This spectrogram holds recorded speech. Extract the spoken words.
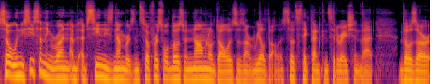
So when you see something run, I've, I've seen these numbers, and so first of all, those are nominal dollars; those aren't real dollars. So let's take that in consideration. That those are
